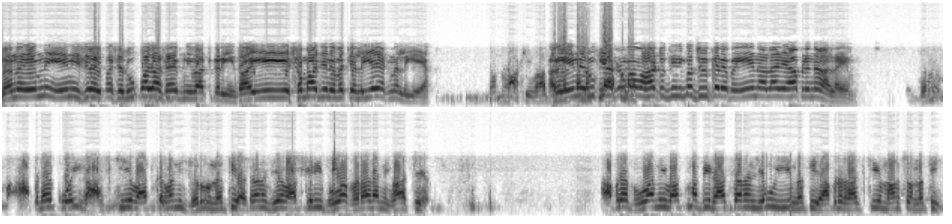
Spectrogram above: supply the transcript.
ના ના એમ નહીં. એની સિવાય પછી રૂપાલા સાહેબની વાત કરી તો એ સમાજને વચ્ચે લઈ આવ્યા કે ના લઈ આવ્યા વાત હવે એને રૂપિયા. કમાવા હાટું બધું કરે ભાઈ એના લાગે આપણે ના લાય એમ. આપણે કોઈ રાજકીય વાત કરવાની જરૂર નથી. અટાણે જે વાત કરી ભુવા ભરાડાની વાત છે. આપણે ભુવાની વાતમાંથી રાજકારણ લેવું એ નથી. આપણે રાજકીય માણસો નથી.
